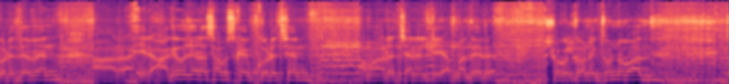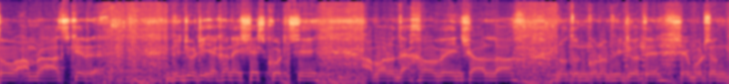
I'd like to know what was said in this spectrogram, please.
করে দেবেন। আর এর আগেও যারা সাবস্ক্রাইব করেছেন, আমার চ্যানেলটি আপনাদের সকলকে অনেক ধন্যবাদ। তো আমরা আজকের ভিডিওটি এখানেই শেষ করছি। আবারও দেখা হবে ইনশাআল্লাহ নতুন কোনো ভিডিওতে। সে পর্যন্ত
